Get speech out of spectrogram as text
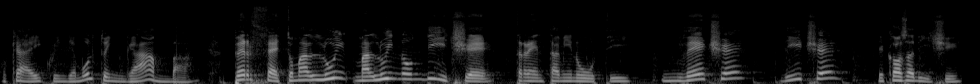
Ok? Quindi è molto in gamba. Perfetto, ma lui, ma lui non dice 30 minuti. Invece dice... Che cosa dici?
